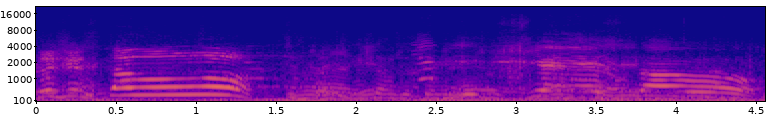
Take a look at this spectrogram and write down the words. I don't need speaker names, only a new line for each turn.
Co się stało?
Nic się stało.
